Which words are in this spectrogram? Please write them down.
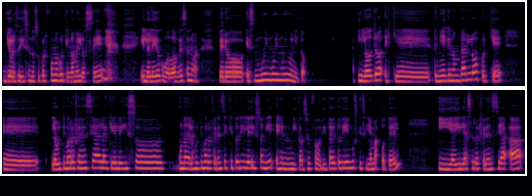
yo lo estoy diciendo súper fome porque no me lo sé y lo he como dos veces nomás. Pero es muy, muy, muy bonito. Y lo otro es que tenía que nombrarlo porque eh, la última referencia a la que le hizo una de las últimas referencias que Tori le hizo a Neil es en mi canción favorita de Tori Amos que se llama Hotel y ahí le hace referencia a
